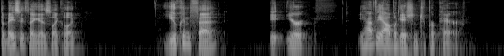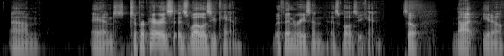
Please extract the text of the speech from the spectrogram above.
the basic thing is like, look, you confess, you're, you have the obligation to prepare, um, and to prepare as as well as you can, within reason, as well as you can. So, not you know,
